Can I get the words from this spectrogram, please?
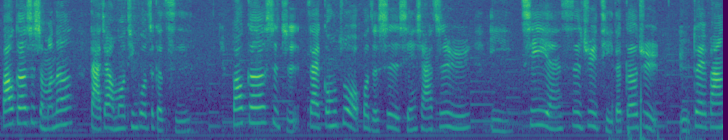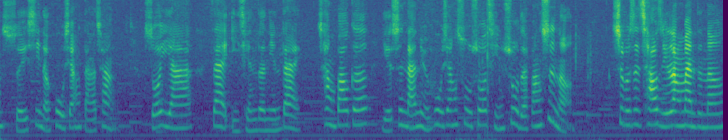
包歌是什么呢？大家有没有听过这个词？包歌是指在工作或者是闲暇之余，以七言四句体的歌剧。与对方随性的互相答唱，所以啊，在以前的年代，唱包歌也是男女互相诉说情愫的方式呢，是不是超级浪漫的呢？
